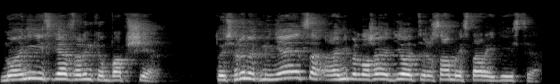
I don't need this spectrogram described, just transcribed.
Но они не следят за рынком вообще. То есть рынок меняется, а они продолжают делать те же самые старые действия.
